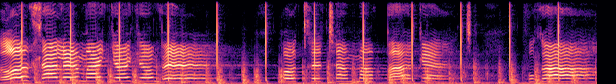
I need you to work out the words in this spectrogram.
ohlale matyotyombe my amabhakethi Fuka.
